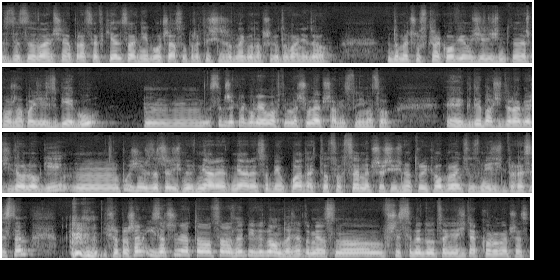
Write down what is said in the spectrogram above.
zdecydowałem się na pracę w Kielcach. Nie było czasu praktycznie żadnego na przygotowanie do, do meczu z Krakowią. Wzięliśmy ten mecz, można powiedzieć, z biegu. Mm, Z tym, że Krakowia była w tym meczu lepsza, więc tu nie ma co e, gdybać i dorabiać ideologii. Mm, Później już zaczęliśmy w miarę, w miarę sobie układać to, co chcemy. Przeszliśmy na trójkę obrońców, zmieniliśmy trochę system. Przepraszam, i zaczyna to coraz lepiej wyglądać. Natomiast no, wszyscy będą oceniać i tak koronę przez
